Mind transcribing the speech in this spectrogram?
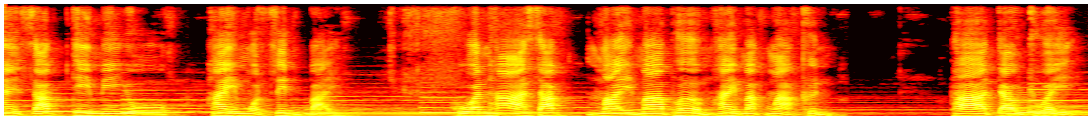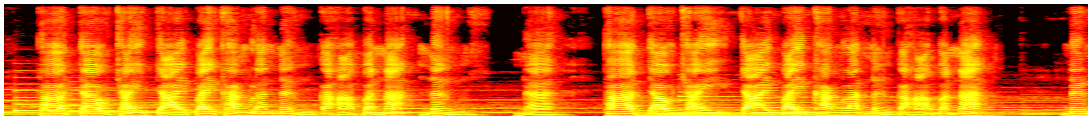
ให้ทรัพย์ที่มีอยู่ให้หมดสิ้นไป ควรหาทรัพย์ใหม่มาเพิ่มให้มาก ๆ ขึ้น ถ้าเจ้าช่วย ถ้าเจ้าใช้จ่ายไปครั้งละหนึ่งกหาปณะหนึ่งนะถ้าเจ้าใช้จ่ายไปครั้งละหนึ่งกหาปณะหนึ่ง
